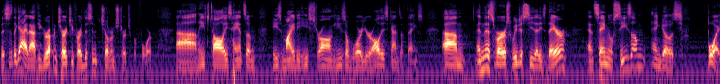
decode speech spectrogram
This is the guy. Now, if you grew up in church, you've heard this in children's church before. Um, he's tall, he's handsome, he's mighty, he's strong, he's a warrior, all these kinds of things. Um, in this verse, we just see that he's there, and Samuel sees him and goes, Boy,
